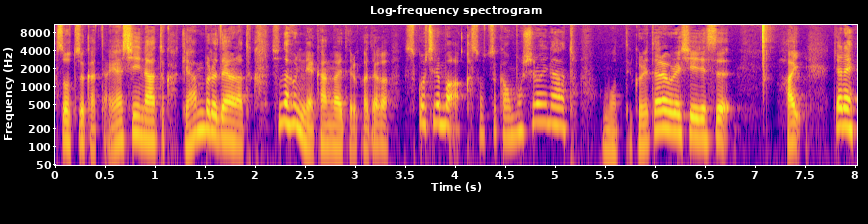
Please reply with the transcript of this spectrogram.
想通貨って怪しいなとかギャンブルだよなとかそんな風にね考えてる方が少しでも仮想通貨面白いなと思ってくれたら嬉しいです。はい。じゃあね、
